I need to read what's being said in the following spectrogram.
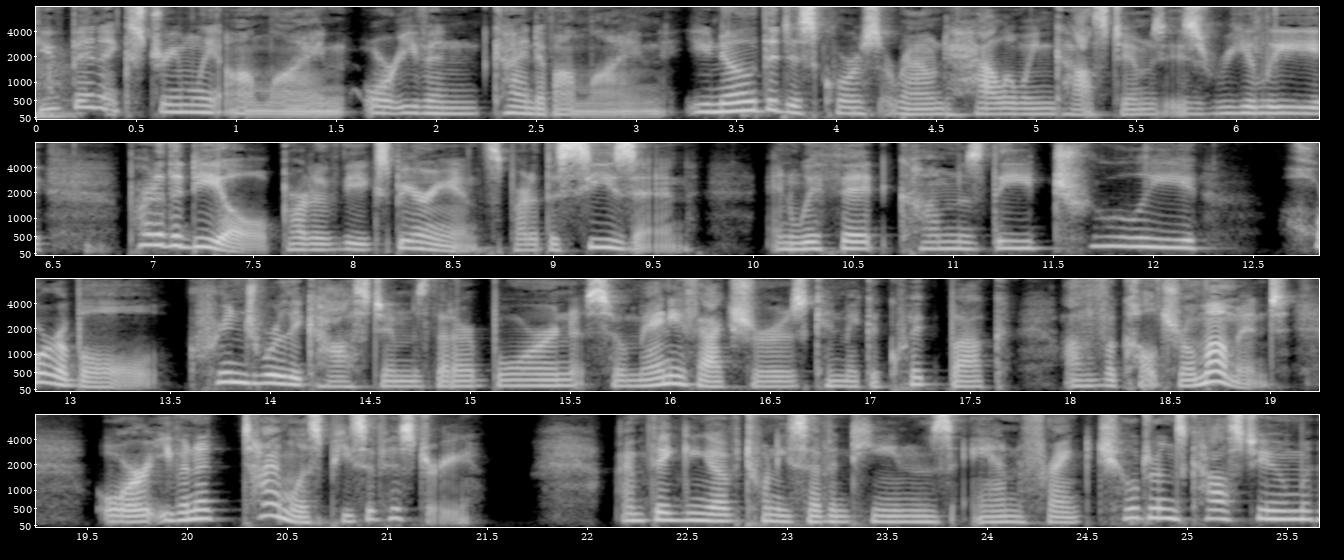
If you've been extremely online, or even kind of online, you know the discourse around Halloween costumes is really part of the deal, part of the experience, part of the season. And with it comes the truly horrible, cringeworthy costumes that are born so manufacturers can make a quick buck off of a cultural moment, or even a timeless piece of history. I'm thinking of 2017's Anne Frank children's costume,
